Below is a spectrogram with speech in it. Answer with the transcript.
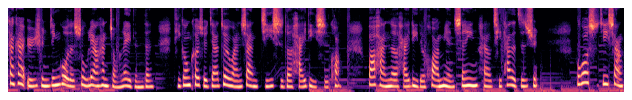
看看鱼群经过的数量和种类等等，提供科学家最完善、及时的海底实况，包含了海底的画面、声音，还有其他的资讯。不过，实际上，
